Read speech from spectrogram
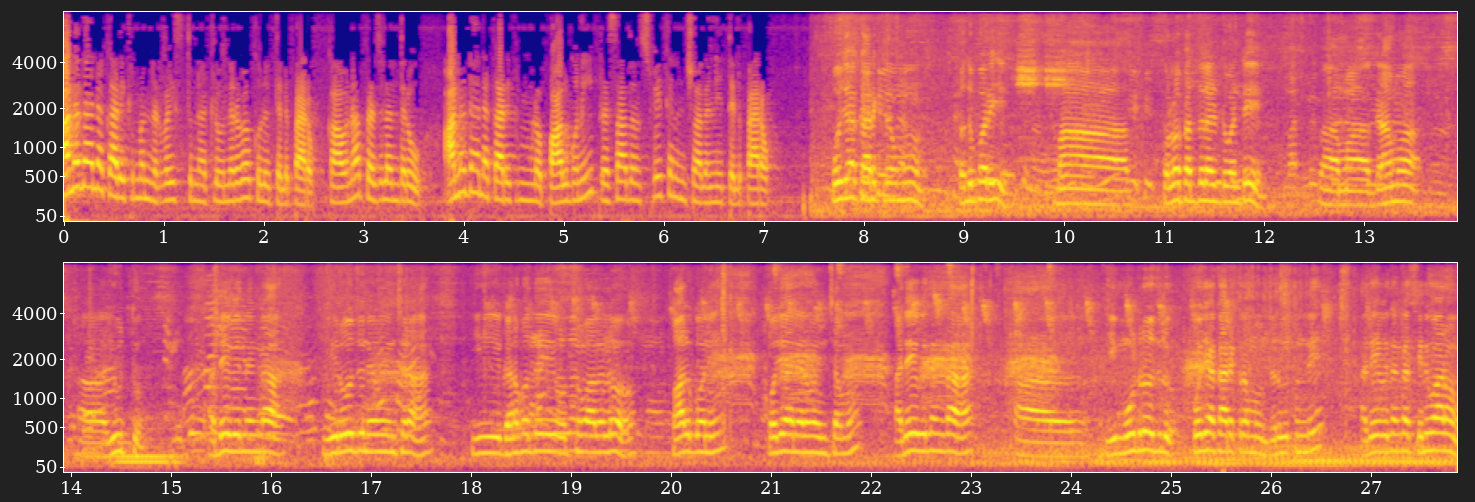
అన్నదాన కార్యక్రమం నిర్వహిస్తున్నట్లు నిర్వాహకులు తెలిపారు. కావున ప్రజలందరూ అన్నదాన కార్యక్రమంలో పాల్గొని ప్రసాదం స్వీకరించాలని తెలిపారు. పూజా కార్యక్రమము తదుపరి మా కుల పెద్దలైనటువంటి మా గ్రామ యూత్ అదేవిధంగా ఈరోజు నిర్వహించిన ఈ గణపతి ఉత్సవాలలో పాల్గొని పూజ నిర్వహించాము. అదేవిధంగా ఈ మూడు రోజులు పూజా కార్యక్రమం జరుగుతుంది. అదేవిధంగా శనివారం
